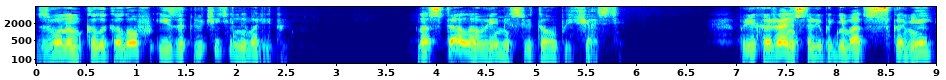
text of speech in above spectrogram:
звоном колоколов и заключительной молитвой. Настало время святого причастия. Прихожане стали подниматься с скамей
